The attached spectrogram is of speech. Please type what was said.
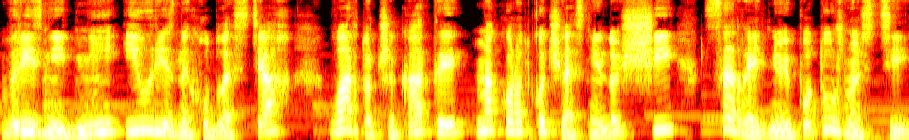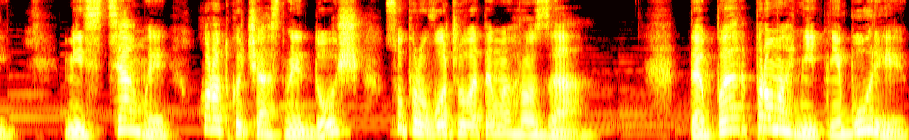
в різні дні і у різних областях варто чекати на короткочасні дощі середньої потужності. Місцями короткочасний дощ супроводжуватиме гроза. Тепер про магнітні бурі.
